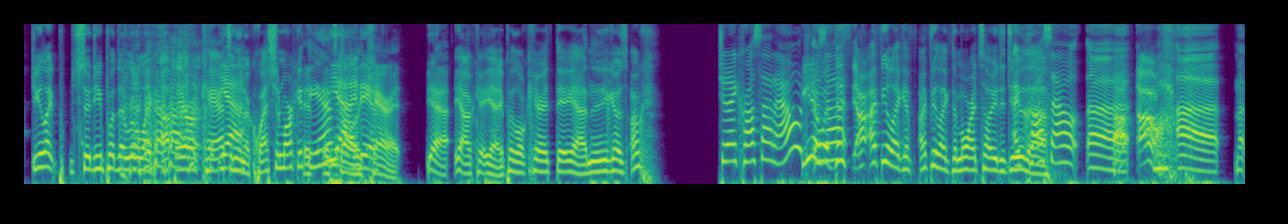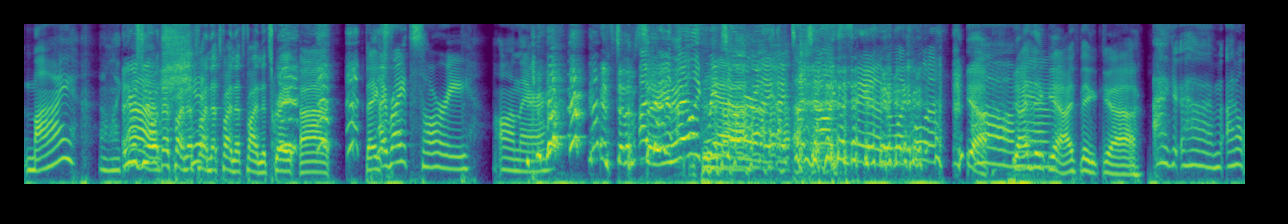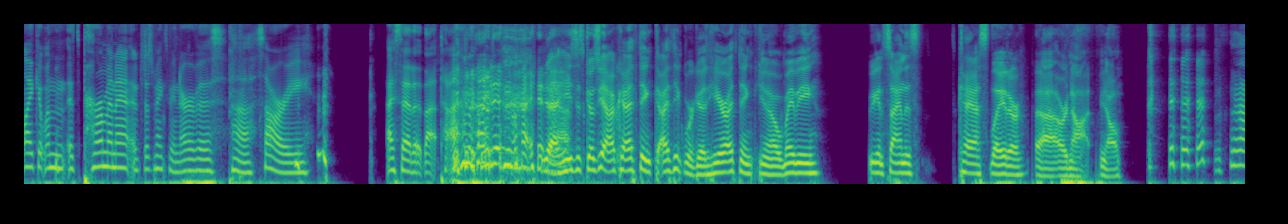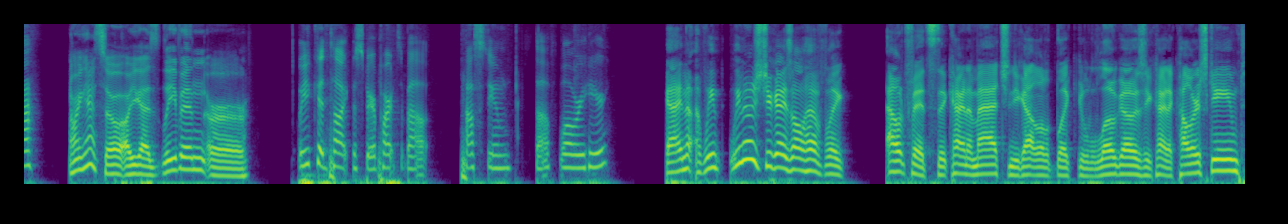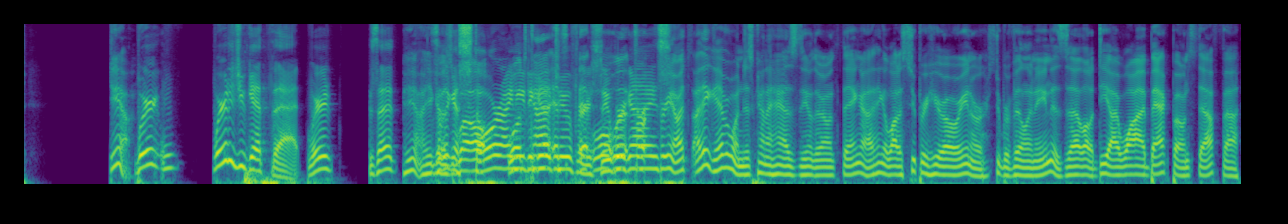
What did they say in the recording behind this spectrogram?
Do you like? So do you put that little like up arrow cats Yeah. and then a question mark at It- the end? it's Yeah, I called a do. caret. Yeah, yeah, okay, yeah. You put a little caret there, yeah, and then he goes, "Okay." Should I cross that out? You know Is what? that- This I I feel like if I feel like the more I tell you to do I that, cross out. Uh, Uh, oh, uh, m- my. I'm like, And he goes, you know "Ah, what? That's fine. That's fine. That's fine. That's fine. That's great. Uh, thanks. I write sorry on there. Instead of I, saying kinda- it. I like reach Yeah. over and I, I touch Alex's hand. I'm like, hold on. yeah. Oh, yeah. I think. Yeah. I think. Uh, I um, I don't like it when it's permanent. It just makes me nervous. Uh, sorry. I said it that time. I didn't write it yeah. down. He just goes. Yeah. Okay. I think. I think we're good here. I think. You know. Maybe we can sign this cast later uh, or not. You know. Oh yeah. So are you guys leaving or? We could talk to spare parts about costume stuff while we're here. Yeah, I know. We we noticed you guys all have like outfits that kind of match, and you got little like your logos. You kind of color schemed. Yeah. Where where did you get that? Where is that? Yeah, he Is goes, like a well, store I well, need to kinda- go to for it- well, super for- guys? For, you know, I think everyone just kind of has you know their own thing. I think a lot of superheroing or supervillaining is uh, a lot of DIY backbone stuff. Uh,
